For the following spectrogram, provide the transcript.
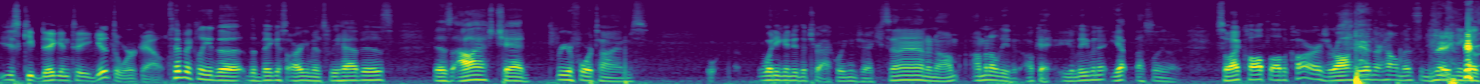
you just keep digging until you get it to work out. typically the the biggest arguments we have is is I'll ask Chad three or four times, what are you gonna do to the track? What are you gonna track? He said, I don't know. I'm, I'm gonna leave it. Okay, you're leaving it? Yep, that's leaving it. So I call up all the cars. They're all here in their helmets, and he goes,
